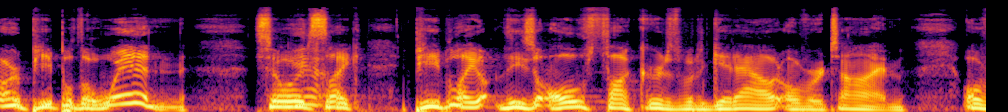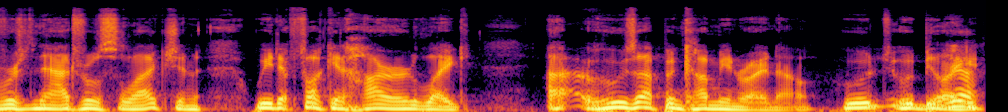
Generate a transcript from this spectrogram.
our people to win. So it's like people like these old fuckers would get out over time over natural selection. We'd have fucking hire like uh, who's up and coming right now? Who would, who would be like?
